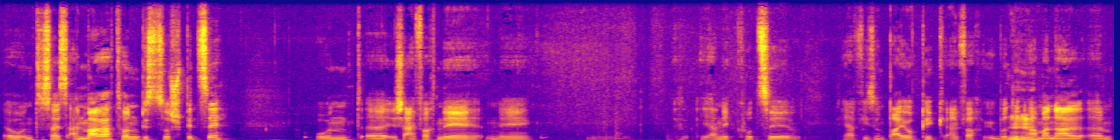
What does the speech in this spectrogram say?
Und das heißt ein Marathon bis zur Spitze. Und äh, ist einfach eine, eine, ja, eine kurze, ja, wie so ein Biopic einfach über den Mhm. Amanal. Ähm,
